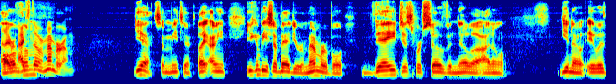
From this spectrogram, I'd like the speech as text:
I, I still remember them. Yeah, so me too. Like, I mean, you can be so bad you're memorable. They just were so vanilla. I don't, you know, it was.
